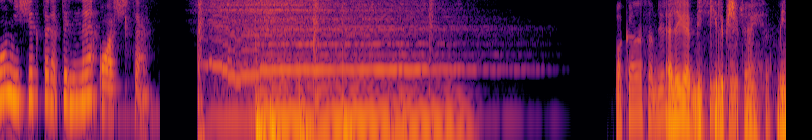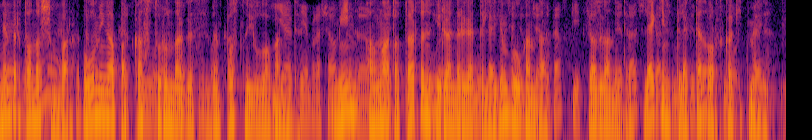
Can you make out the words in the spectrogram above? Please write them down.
ул ничектер телне ачты. Әлегә не бик сильно килеп чыкмый. получается. Минем У бер меня танышым бар. знакомая, Ул миңа которая как раз подкаст ваш турындагы пост- сезнең подкаст. постны юллаган Я к иде. ней обращался, Мин когда аңа говорят, татар телен что өйрәнергә мысли теләгем начать булганда изучать татарский, язган и идем. дальше- Ләкин дальше мысли теләктән не артка дошло. китмәде. Я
